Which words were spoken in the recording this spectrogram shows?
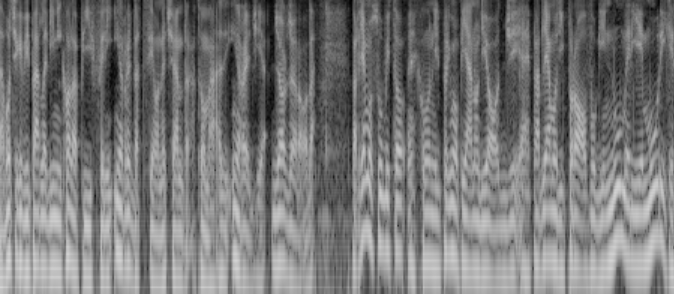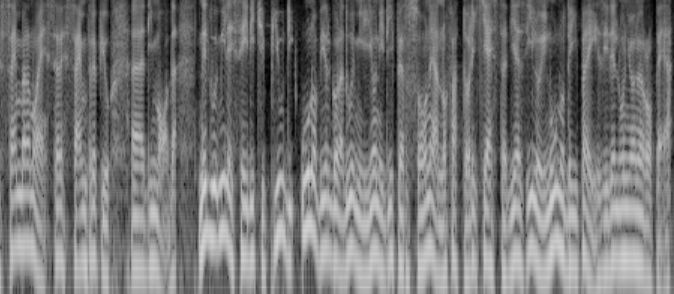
La voce che vi parla di Nicola Pifferi, in redazione c'è Andrea Tomasi, in regia Giorgia Roda. Partiamo subito eh, con il primo piano di oggi, eh, parliamo di profughi, numeri e muri che sembrano essere sempre più eh, di moda. Nel 2016 più di 1,2 milioni di persone hanno fatto richiesta di asilo in uno dei paesi dell'Unione Europea.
